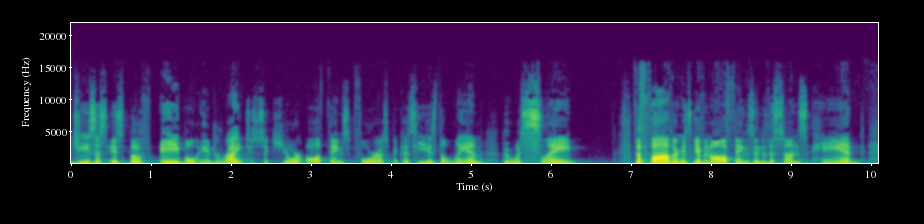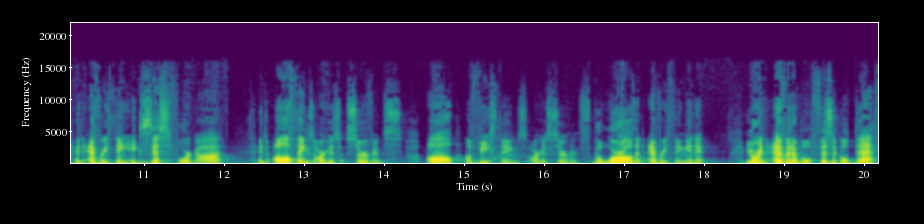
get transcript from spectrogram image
Jesus is both able and right to secure all things for us because he is the Lamb who was slain. The Father has given all things into the Son's hand, and everything exists for God, and all things are his servants. All of these things are his servants, the world and everything in it. Your inevitable physical death,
